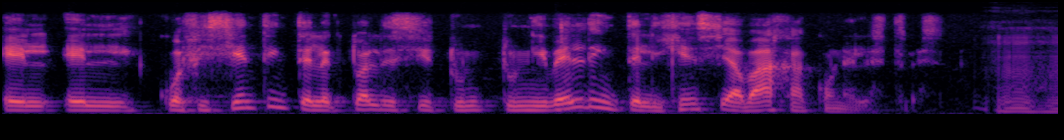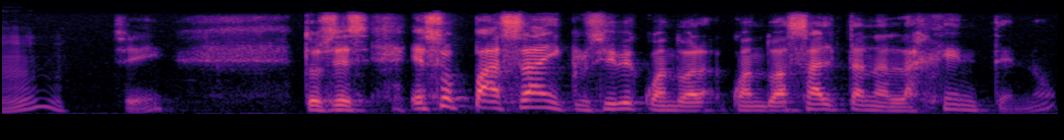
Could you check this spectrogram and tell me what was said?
el, el, coeficiente intelectual, es decir, tu, tu, nivel de inteligencia baja con el estrés. Uh -huh. ¿Sí? Entonces, eso pasa inclusive cuando, cuando asaltan a la gente, ¿no?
